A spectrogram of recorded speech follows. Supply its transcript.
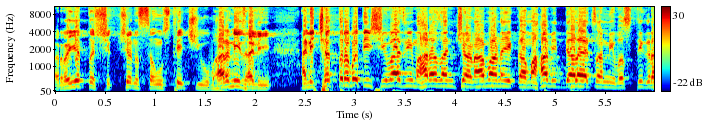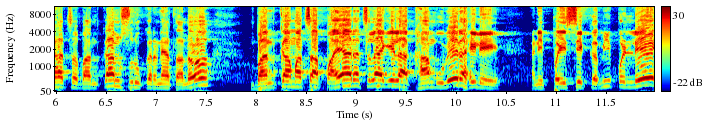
रयत शिक्षण संस्थेची उभारणी झाली. आणि छत्रपती शिवाजी महाराजांच्या नावानं एका महाविद्यालयाचं आणि वसतिगृहाचं बांधकाम सुरू करण्यात आलं. बांधकामाचा पाया रचला गेला खांब उभे राहिले. आणि पैसे कमी पडले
